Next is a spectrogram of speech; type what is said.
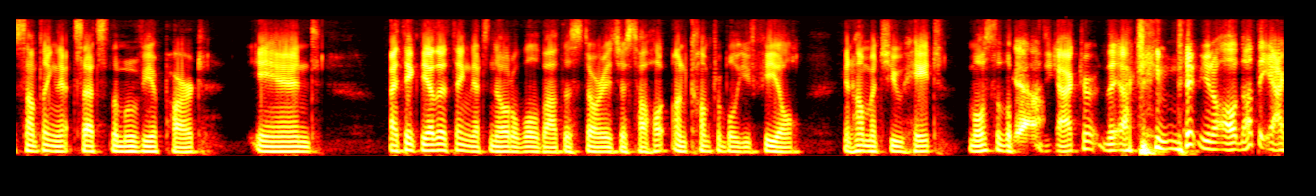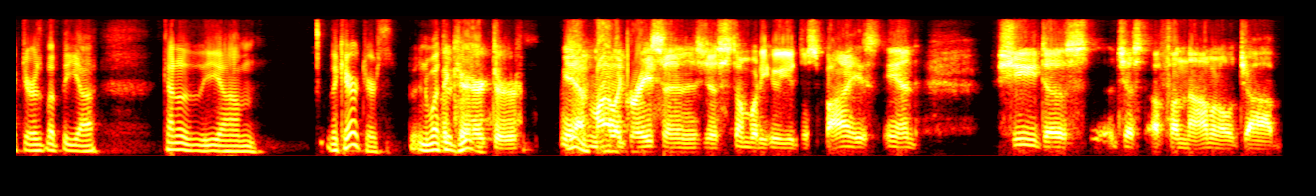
something that sets the movie apart. And I think the other thing that's notable about this story is just how uncomfortable you feel and how much you hate most of the, Yeah. the actor, the acting, you know, all not the actors, but the uh, kind of the um, the characters and what the they're doing. Yeah, Yeah. Marla Grayson is just somebody who you despise, and she does just a phenomenal job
